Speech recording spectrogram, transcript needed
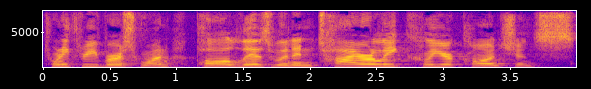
23, verse 1 Paul lives with an entirely clear conscience.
